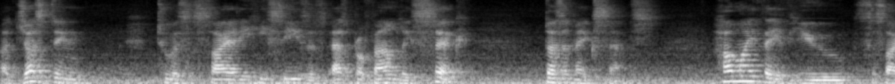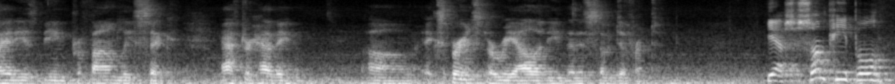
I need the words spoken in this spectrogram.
adjusting to a society he sees as, as profoundly sick doesn't make sense. How might they view society as being profoundly sick after having um, experienced a reality that is so different? Yes, some people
